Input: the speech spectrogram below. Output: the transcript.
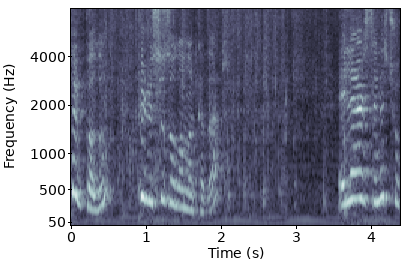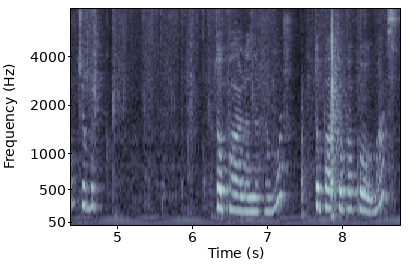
Çırpalım. Pürüzsüz olana kadar. Elerseniz çok çabuk toparlanır hamur. Topak topak olmaz.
